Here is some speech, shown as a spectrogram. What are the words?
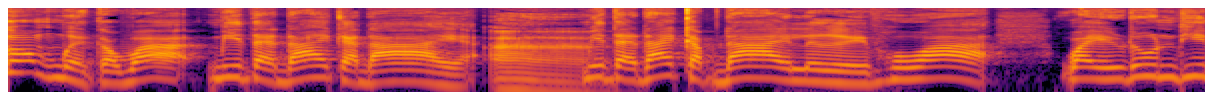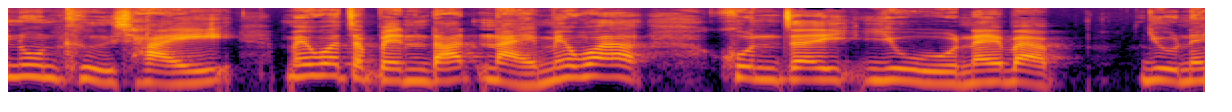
ก็เหมือนกับว่ามีแต่ได้กับได้อะอ่ามีมีแต่ได้กับได้เลย เพราะว่าวัยรุ่นที่นู่นคือใช้ ไม่ว่าจะเป็นรัฐไหน ไม่ว่าคุณจะอยู่ในแบบ อยู่ใน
